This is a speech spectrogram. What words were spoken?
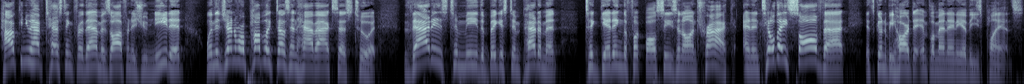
How can you have testing for them as often as you need it when the general public doesn't have access to it? That is, to me, the biggest impediment to getting the football season on track. And until they solve that, it's going to be hard to implement any of these plans.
